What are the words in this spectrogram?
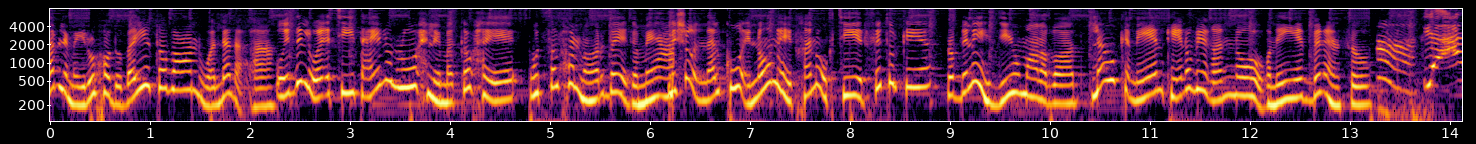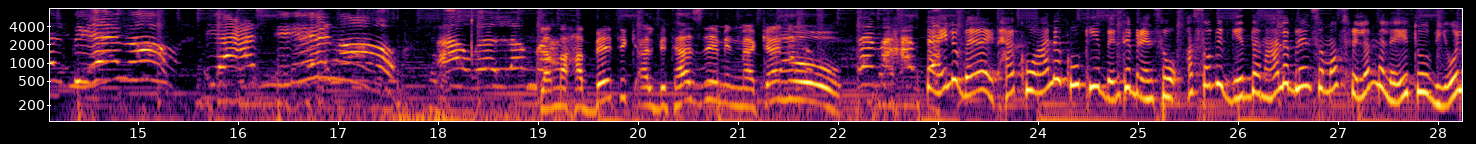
قبل ما يروحوا دبي طبعا ولا لأ. ودلوقتي تعالوا نروح لمكة وحياة وتصالحوا النهارده يا جماعة. مش قلنا لكم إنهم هيتخانقوا كتير في تركيا؟ ربنا يهديهم على بعض. لو كمان كانوا بيغنوا أغنية برنسو. لما حبيتك قلبي اتهز من مكانه. تعالوا بقى يضحكوا على كوكي بنت برنسو. عصبت جدا على برنس مصر لما لقيته بيقول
